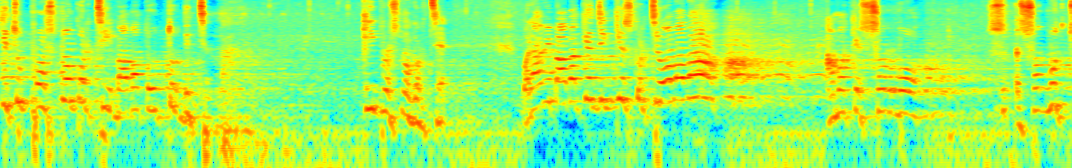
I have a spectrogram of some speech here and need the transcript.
কিছু প্রশ্ন করছি, বাবা তো উত্তর দিচ্ছেন না। কি প্রশ্ন করছেন? বলে, আমি বাবাকে জিজ্ঞেস করছি, ও বাবা, আমাকে সর্ব, সর্বোচ্চ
